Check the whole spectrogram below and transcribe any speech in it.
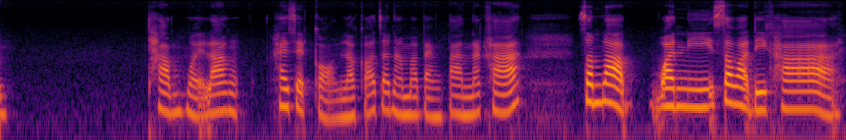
ทำหวยล่างให้เสร็จก่อนแล้วก็จะนำมาแบ่งปันนะคะสำหรับวันนี้สวัสดีค่ะ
